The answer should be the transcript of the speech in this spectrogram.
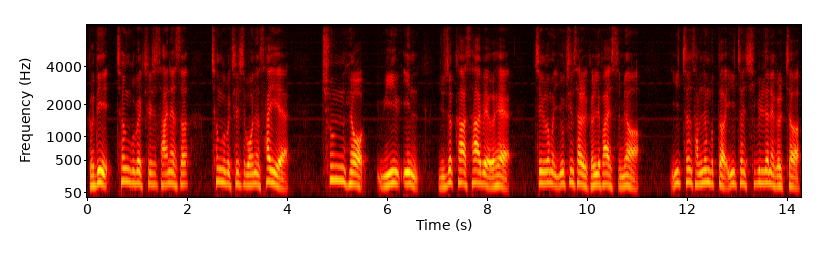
그 뒤 1974년에서 1975년 사이에 충효 위인 유적화 사업에 의해 지금은 육신사를 건립하였으며 2003년부터 2011년에 걸쳐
